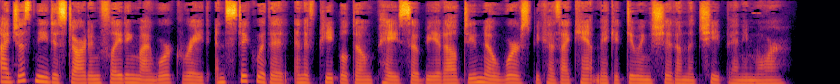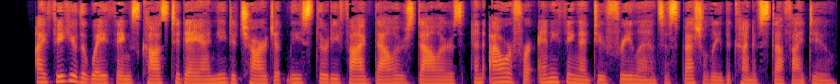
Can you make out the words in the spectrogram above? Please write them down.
I just need to start inflating my work rate and stick with it, and if people don't pay, so be it. I'll do no worse because I can't make it doing shit on the cheap anymore. I figure the way things cost today, I need to charge at least $35 an hour for anything I do freelance, especially the kind of stuff I do.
